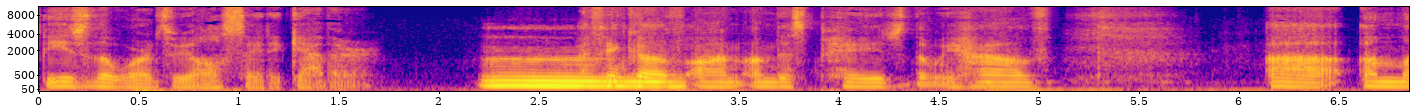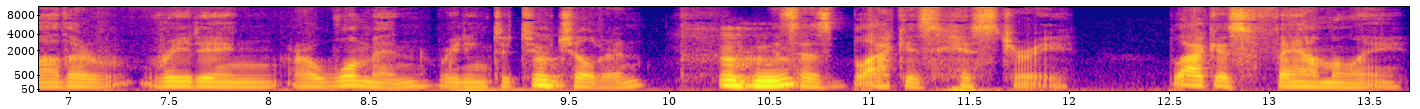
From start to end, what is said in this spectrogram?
these are the words we all say together. Mm. I think of mm. on, on this page that we have uh, a mother reading, or a woman reading to two mm. children. Mm-hmm. It says, Black is history, black is family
